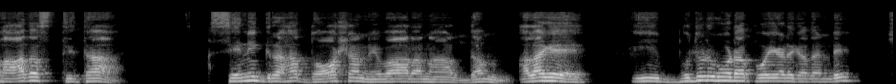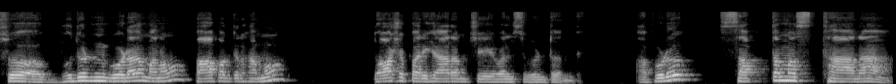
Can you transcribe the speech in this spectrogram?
పాదస్థిత శనిగ్రహ దోష నివారణార్థం. అలాగే ఈ బుధుడు కూడా పోయాడు కదండి. సో బుధుడిని కూడా మనం పాపగ్రహము దోష పరిహారం చేయవలసి ఉంటుంది. అప్పుడు సప్తమ స్థాన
